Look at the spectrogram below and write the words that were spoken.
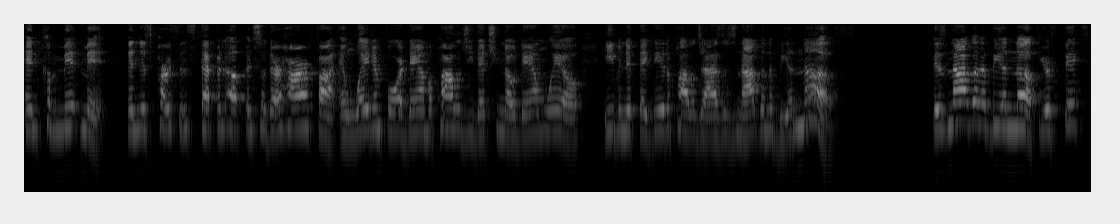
and commitment and this person stepping up into their hierophant and waiting for a damn apology that you know damn well, even if they did apologize, it's not going to be enough. It's not going to be enough. You're fixed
